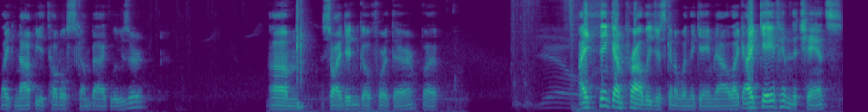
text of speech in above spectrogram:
like not be a total scumbag loser. Um, so I didn't go for it there, but I think I'm probably just gonna win the game now. Like I gave him the chance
